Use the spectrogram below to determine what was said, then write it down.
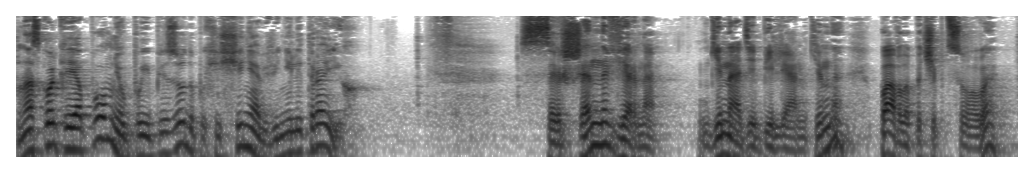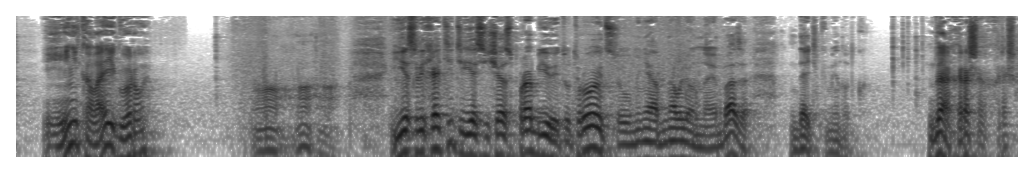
Насколько я помню, по эпизоду похищения обвинили троих. Совершенно верно. Геннадия Белянкина, Павла Почепцова и Николая Егорова. Ага. Если хотите, я сейчас пробью эту троицу. У меня обновленная база. Дайте-ка минутку. Да, хорошо, хорошо.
